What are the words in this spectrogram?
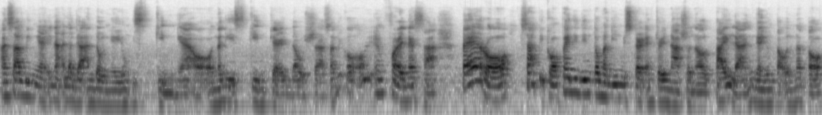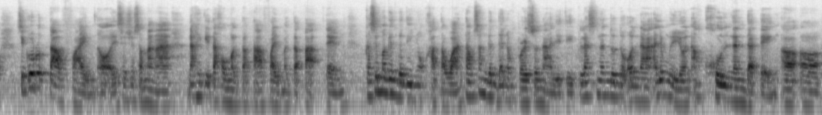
Ang sabi niya, inaalagaan daw niya yung skin niya. Oo, nag skin care daw siya. Sabi ko, oh, in fairness ha. Pero, sabi ko, pwede din to maging Mr. International Thailand ngayong taon na to. Siguro top 5. Oo, isa siya sa mga nakikita ko magta-top 5, magta-top 10. Kasi maganda din yung katawan, tapos ang ganda ng personality. Plus, nandoon na, alam mo yon ang cool ng dating. Oo.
